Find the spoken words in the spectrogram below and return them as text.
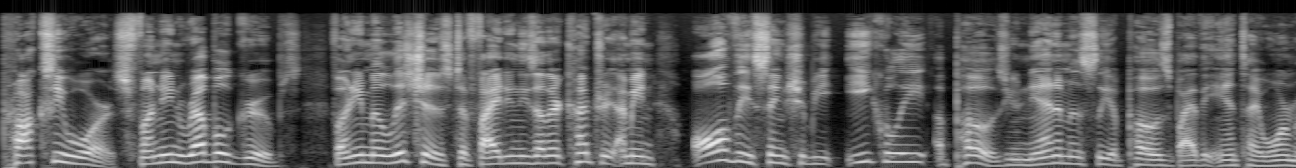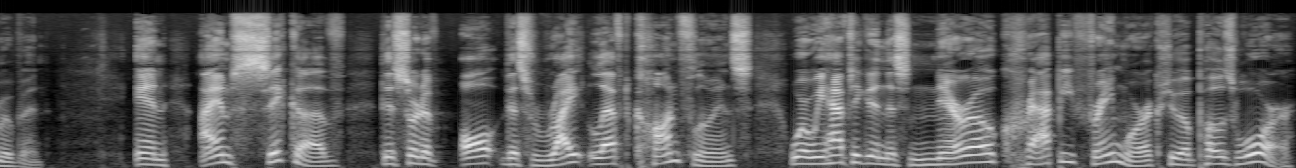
proxy wars, funding rebel groups, funding militias to fight in these other countries. I mean, all these things should be equally opposed, unanimously opposed by the anti war movement. And I am sick of this sort of all this right left confluence where we have to get in this narrow, crappy framework to oppose war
